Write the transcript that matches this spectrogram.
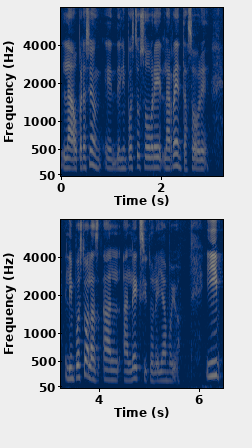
la operación eh, del impuesto sobre la renta, sobre el impuesto a las, al, al éxito, le llamo yo. Y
